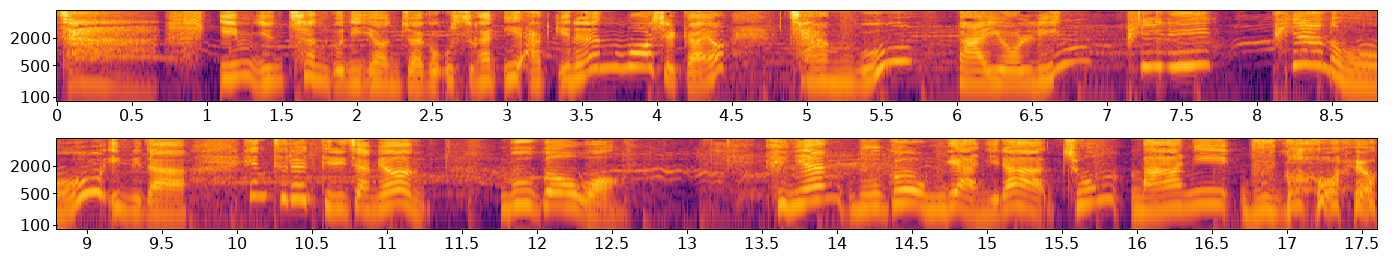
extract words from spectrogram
자 임윤찬 군이 연주하고 우승한 이 악기는 무엇일까요? 장구, 바이올린, 피리, 피아노입니다. 힌트를 드리자면 무거워 그냥 무거운 게 아니라 좀 많이 무거워요.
